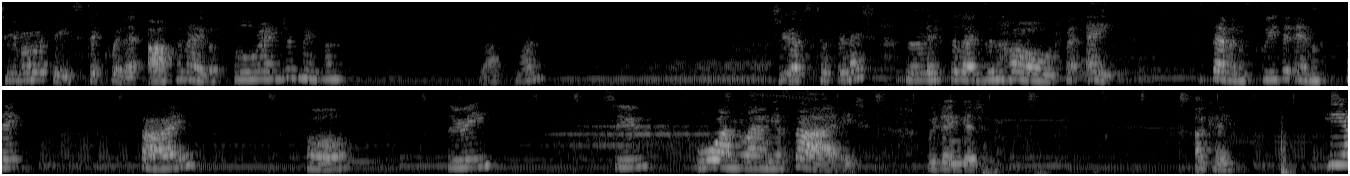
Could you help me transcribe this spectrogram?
Two more of these. Stick with it. Up and over. Full range of movement. Last one. Just to finish, lift the legs and hold for eight, seven, squeeze it in, six, five, four, three, two, one lie on your side. We're doing good. Okay. Here,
